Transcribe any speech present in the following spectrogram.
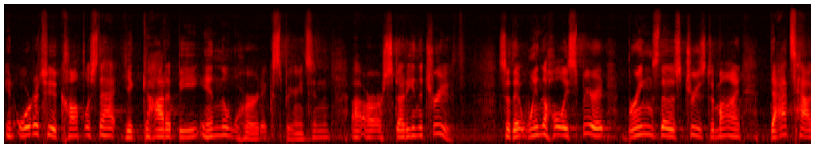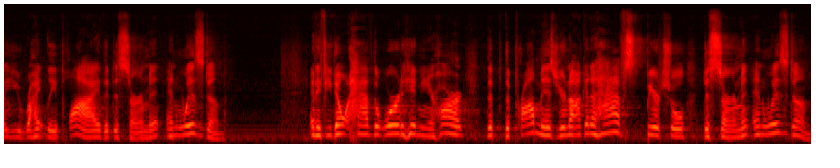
In order to accomplish that, you got to be in the Word, experiencing uh, or studying the truth. So that when the Holy Spirit brings those truths to mind, that's how you rightly apply the discernment and wisdom. And if you don't have the Word hidden in your heart, the, the problem is you're not going to have spiritual discernment and wisdom.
